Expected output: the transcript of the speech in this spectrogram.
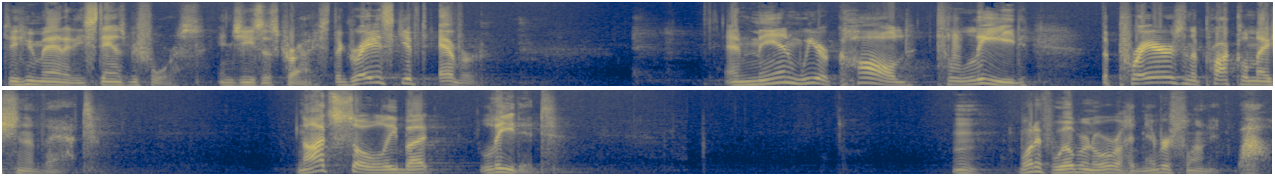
to humanity stands before us in Jesus Christ. The greatest gift ever. And men, we are called to lead the prayers and the proclamation of that. Not solely, but lead it. Mm. What if Wilbur and Orville had never flown it? Wow.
